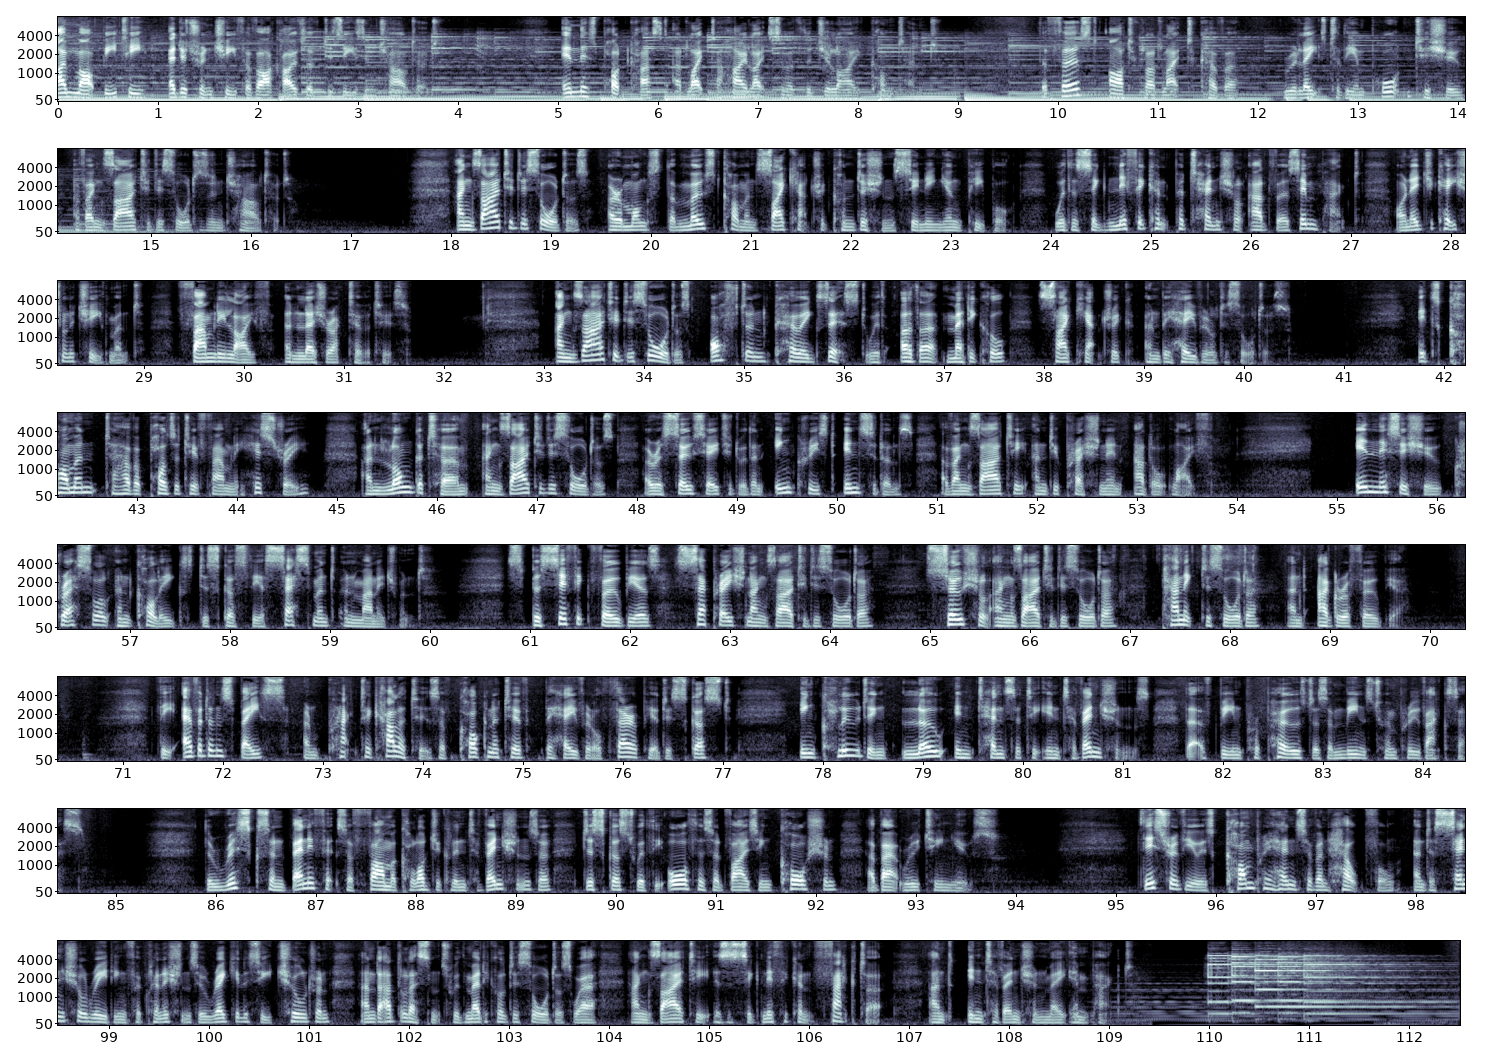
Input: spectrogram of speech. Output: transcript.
I'm Mark Beattie, Editor in Chief of Archives of Disease in Childhood. In this podcast, I'd like to highlight some of the July content. The first article I'd like to cover relates to the important issue of anxiety disorders in childhood. Anxiety disorders are amongst the most common psychiatric conditions seen in young people, with a significant potential adverse impact on educational achievement, family life, and leisure activities. Anxiety disorders often coexist with other medical, psychiatric, and behavioural disorders. It's common to have a positive family history, and longer term anxiety disorders are associated with an increased incidence of anxiety and depression in adult life. In this issue, Creswell and colleagues discuss the assessment and management specific phobias, separation anxiety disorder, social anxiety disorder, panic disorder, and agoraphobia. The evidence base and practicalities of cognitive behavioral therapy are discussed, including low intensity interventions that have been proposed as a means to improve access. The risks and benefits of pharmacological interventions are discussed with the authors advising caution about routine use. This review is comprehensive and helpful and essential reading for clinicians who regularly see children and adolescents with medical disorders where anxiety is a significant factor and intervention may impact.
